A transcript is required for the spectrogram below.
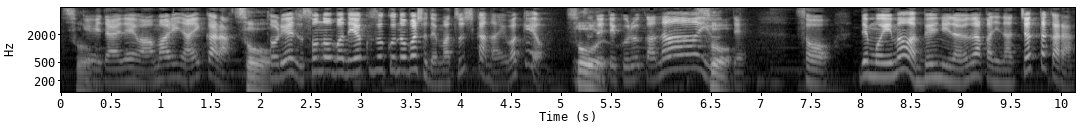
携帯電話あまりないから。とりあえずその場で約束の場所で待つしかないわけよ。いつ出てくるかなー言うて。そう。でも今は便利な世の中になっちゃったから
